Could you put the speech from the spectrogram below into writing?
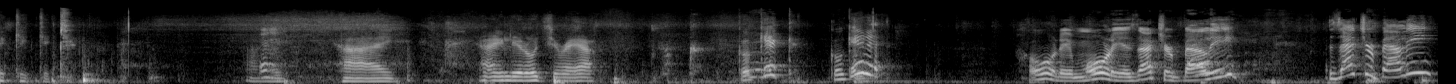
Kick, kick, kick, kick. Hi. Hi. Hi, little giraffe. Go kick. Go get it. Holy moly, is that your belly? Is that your belly?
